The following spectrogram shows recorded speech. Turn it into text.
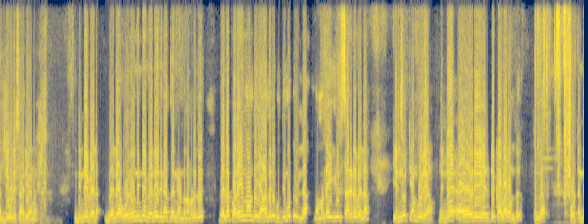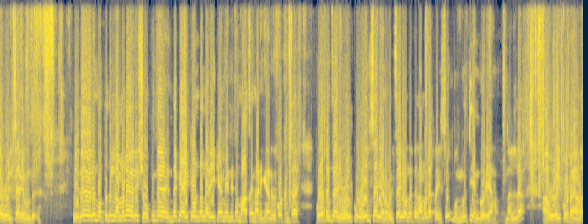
അടിപൊളി സാരിയാണ്. ഇതിന്റെ വില വില ഓരോന്നിന്റെ വില ഇതിനകത്ത് തന്നെയുണ്ട്. നമ്മളിത് വില പറയുന്നതുകൊണ്ട് യാതൊരു ബുദ്ധിമുട്ടും ഇല്ല. നമ്മുടെ ഈ ഒരു സാരിയുടെ വില എണ്ണൂറ്റി അമ്പത് രൂപയാണ്. ഇതിന്റെ ഒരു ഏഴെട്ട് കളറുണ്ട്. നല്ല കോട്ടന്റെ ഓയിൽ സാരികളുണ്ട്. ഇത് ഒരു മൊത്തത്തിൽ നമ്മുടെ ഒരു ഷോപ്പിന്റെ എന്തൊക്കെ ഐറ്റം ഉണ്ടെന്ന് അറിയിക്കാൻ വേണ്ടിയിട്ട് മാത്രം കാണിക്കുകയാണ്. ഇത് cotton sari cotton sari oil oil സാരിയാണ്. ഓയിൽ സാരി വന്നിട്ട് നമ്മുടെ പ്രൈസ് മുന്നൂറ്റി എൺപത് രൂപയാണ്. നല്ല ആ ഓയിൽ കോട്ടൺ ആണ്.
